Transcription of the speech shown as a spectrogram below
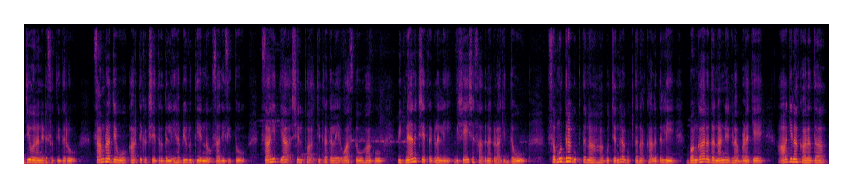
ಜೀವನ ನಡೆಸುತ್ತಿದ್ದರು. ಸಾಮ್ರಾಜ್ಯವು ಆರ್ಥಿಕ ಕ್ಷೇತ್ರದಲ್ಲಿ ಅಭಿವೃದ್ಧಿಯನ್ನು ಸಾಧಿಸಿತ್ತು. ಸಾಹಿತ್ಯ, ಶಿಲ್ಪ, ಚಿತ್ರಕಲೆ, ವಾಸ್ತು ಹಾಗೂ ವಿಜ್ಞಾನ ಕ್ಷೇತ್ರಗಳಲ್ಲಿ ವಿಶೇಷ ಸಾಧನಗಳಾಗಿದ್ದವು. ಸಮುದ್ರಗುಪ್ತನ ಹಾಗೂ ಚಂದ್ರಗುಪ್ತನ ಕಾಲದಲ್ಲಿ ಬಂಗಾರದ ನಾಣ್ಯಗಳ ಬಳಕೆ ಆಗಿನ ಕಾಲದ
